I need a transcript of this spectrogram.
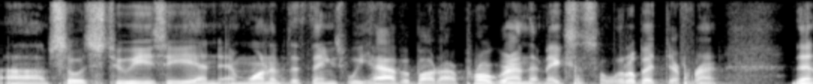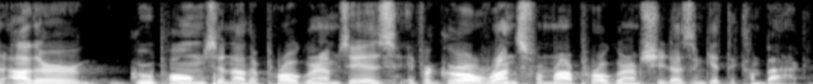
Uh, so it's too easy, and, and one of the things we have about our program that makes us a little bit different than other group homes and other programs is if a girl runs from our program, she doesn't get to come back.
